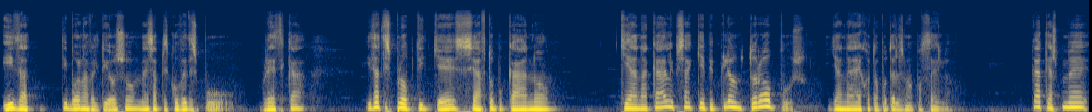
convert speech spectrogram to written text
Είδα τι μπορώ να βελτιώσω μέσα από τις κουβέντες που βρέθηκα, είδα τις προοπτικές σε αυτό που κάνω, και ανακάλυψα και επιπλέον τρόπους για να έχω το αποτέλεσμα που θέλω. Κάτι ας πούμε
